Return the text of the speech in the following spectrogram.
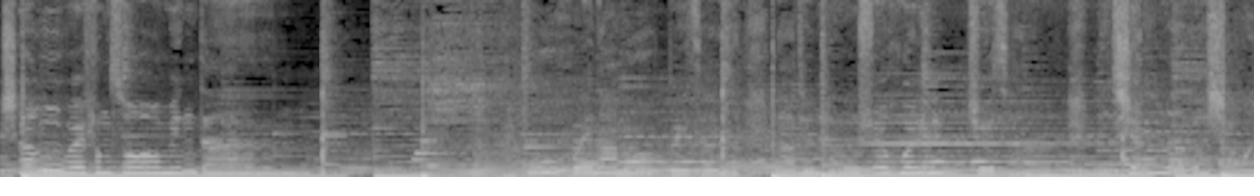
成为封锁名单，会不会那么悲惨？那天同学会聚餐，你牵了个小孩，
